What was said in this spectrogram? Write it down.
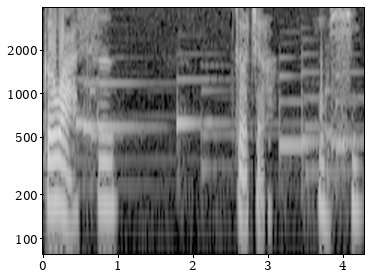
格瓦斯，作者木心。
